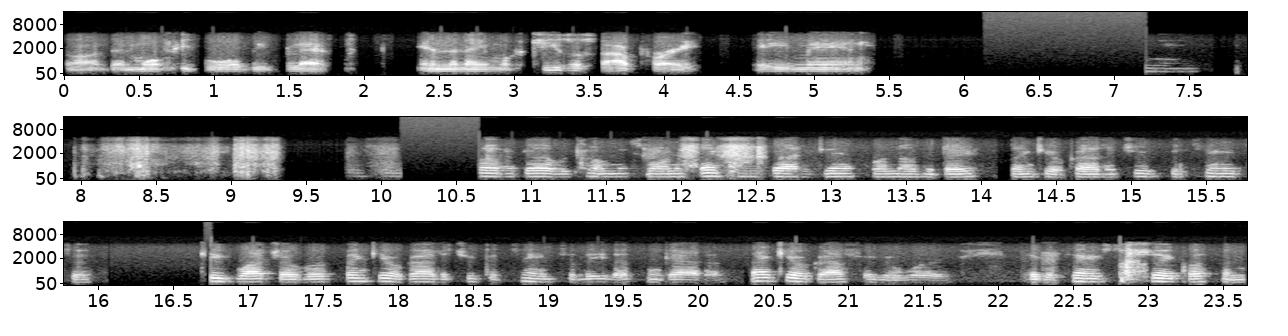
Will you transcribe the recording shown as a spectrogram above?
God, that more people will be blessed. In the name of Jesus, I pray. Amen. Father God, we come this morning. Thank you, God, again for another day. Thank you, God, that you continue to keep watch over us. Thank you, God, that you continue to lead us and guide us. Thank you, God, for your word that continues to shake us and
